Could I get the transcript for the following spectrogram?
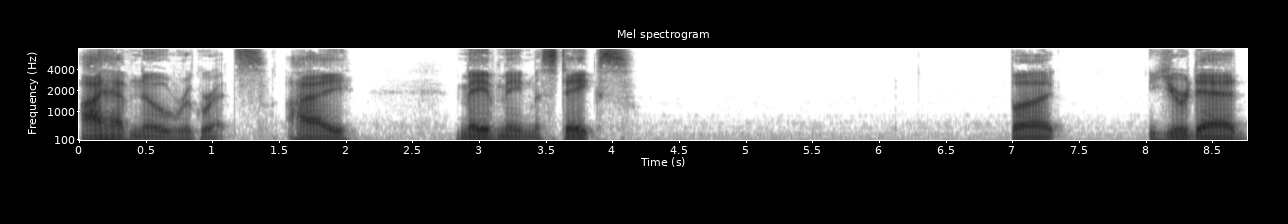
I have no regrets. I may have made mistakes, but your dad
